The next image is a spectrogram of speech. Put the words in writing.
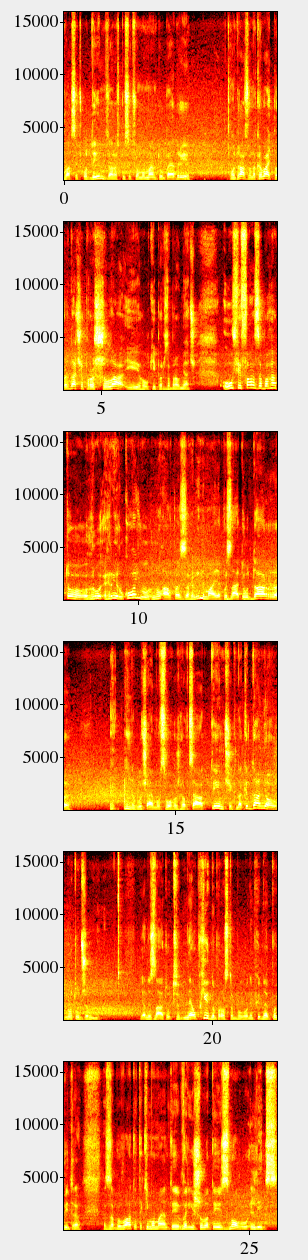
21, зараз після цього моменту Педрі Одразу накривають, передача пройшла і голкіпер забрав м'яч. У FIFA забагато гри рукою, ну а в ПЕС взагалі немає, як ви знаєте, удар. Влучаємо в свого ж гравця Тимчик, накидання. Ну тут же, я не знаю, тут необхідно просто було, необхідно як повітря забивати такі моменти, вирішувати. Знову лікс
